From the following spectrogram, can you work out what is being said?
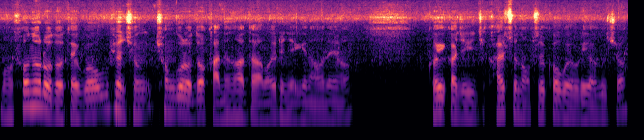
뭐 손으로도 되고 우편 청- 청구로도 가능하다 뭐 이런 얘기 나오네요. 거기까지 이제 갈 수는 없을 거고요 우리가 그죠?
